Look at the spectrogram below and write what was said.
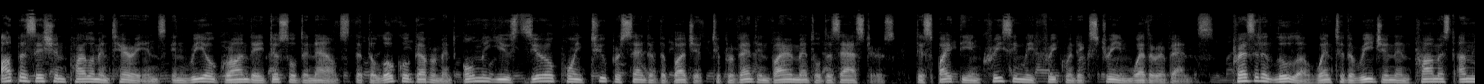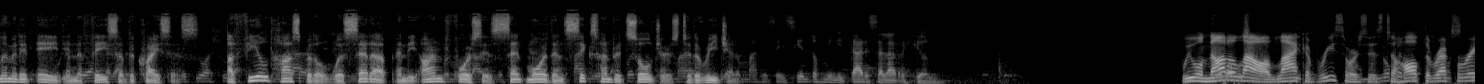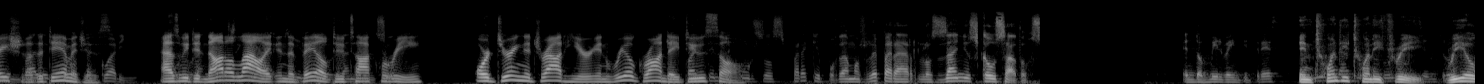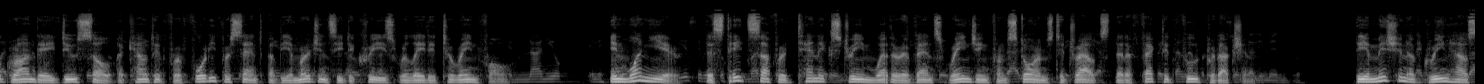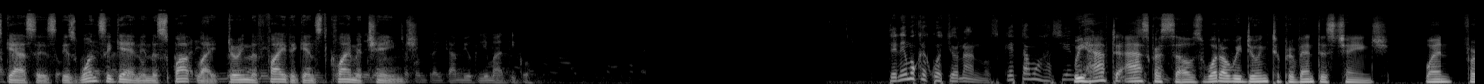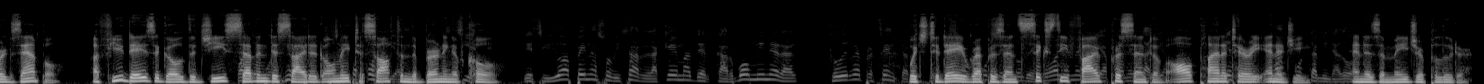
Opposition parliamentarians in Rio Grande do Sul denounced that the local government only used 0.2% of the budget to prevent environmental disasters, despite the increasingly frequent extreme weather events. President Lula went to the region and promised unlimited aid in the face of the crisis. A field hospital was set up and the armed forces sent more than 600 soldiers to the region. We will not allow a lack of resources to halt the reparation of the damages, as we did not allow it in the Vale do Taquari or during the drought here in Rio Grande do Sul. In 2023, Rio Grande do Sul accounted for 40% of the emergency decrees related to rainfall. In one year, the state suffered 10 extreme weather events ranging from storms to droughts that affected food production. The emission of greenhouse gases is once again in the spotlight during the fight against climate change. We have to ask ourselves what are we doing to prevent this change, when, for example, a few days ago the G7 decided only to soften the burning of coal which today represents 65% of all planetary energy and is a major polluter.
